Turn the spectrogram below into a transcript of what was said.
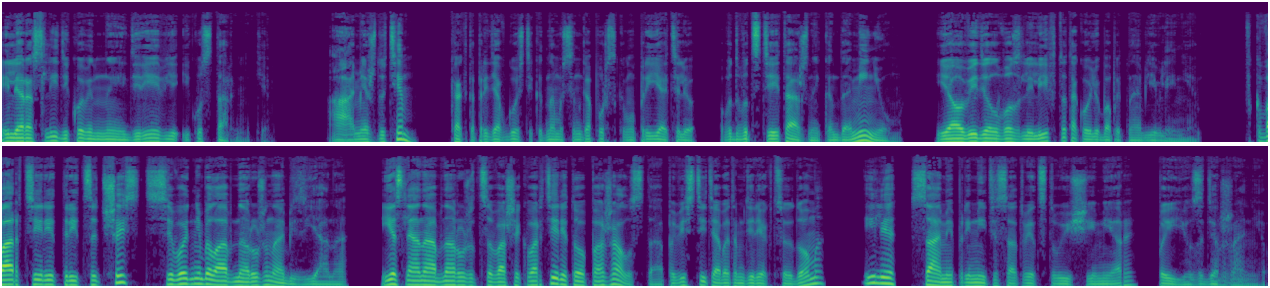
или росли диковинные деревья и кустарники. А между тем, как-то придя в гости к одному сингапурскому приятелю в двадцатиэтажный кондоминиум, я увидел возле лифта такое любопытное объявление. В квартире 36 сегодня была обнаружена обезьяна. Если она обнаружится в вашей квартире, то, пожалуйста, оповестите об этом дирекцию дома или сами примите соответствующие меры по ее задержанию.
